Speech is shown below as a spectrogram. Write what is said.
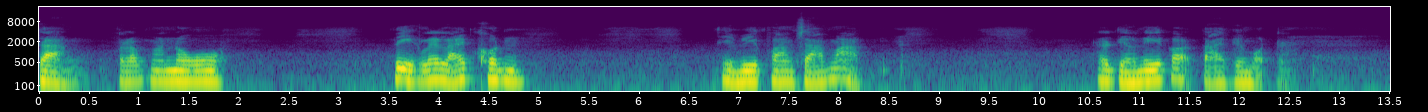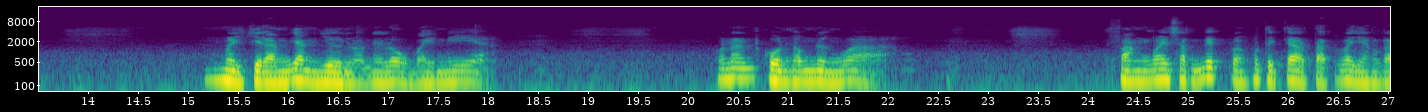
สร้างปรมาณู อีกหลาย ๆ คน ที่มีความสามารถ แล้วเดี๋ยวนี้ก็ตายไปหมด ไม่จีรังยั่งยืนหรอกในโลกใบนี้ เพราะนั้นควรคำนึงว่า ฟังไว้สักนิดพระพุทธเจ้าตัดว่าอย่างไร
